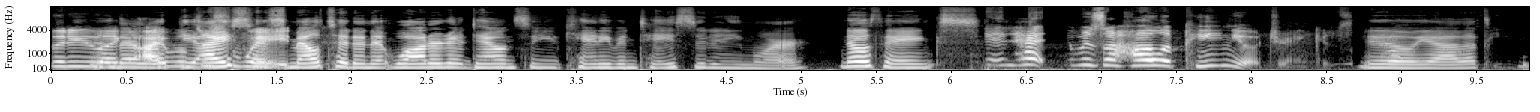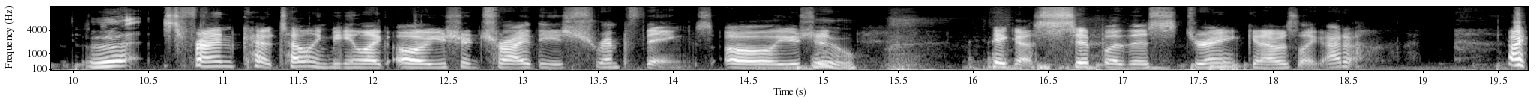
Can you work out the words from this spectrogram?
Literally, like, they're I like, will the just ice wait. melted and it watered it down so you can't even taste it anymore. No thanks. It had it was a jalapeno drink. It's- Ew, yeah, that's. Ugh, His friend kept telling me like, "Oh, you should try these shrimp things. Oh, you should ew. take a sip of this drink." And I was like, "I don't." I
